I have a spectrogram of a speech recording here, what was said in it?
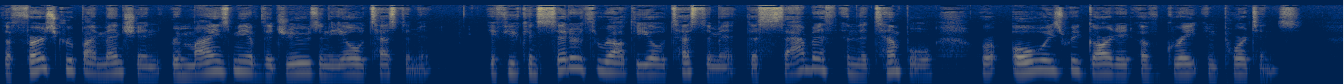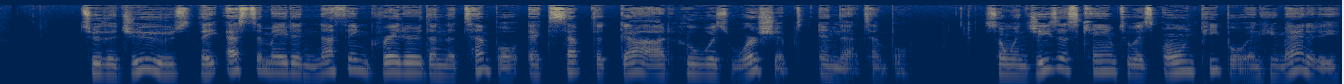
The first group I mentioned reminds me of the Jews in the Old Testament. If you consider throughout the Old Testament, the Sabbath and the temple were always regarded of great importance. To the Jews, they estimated nothing greater than the temple except the God who was worshipped in that temple. So when Jesus came to his own people in humanity,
